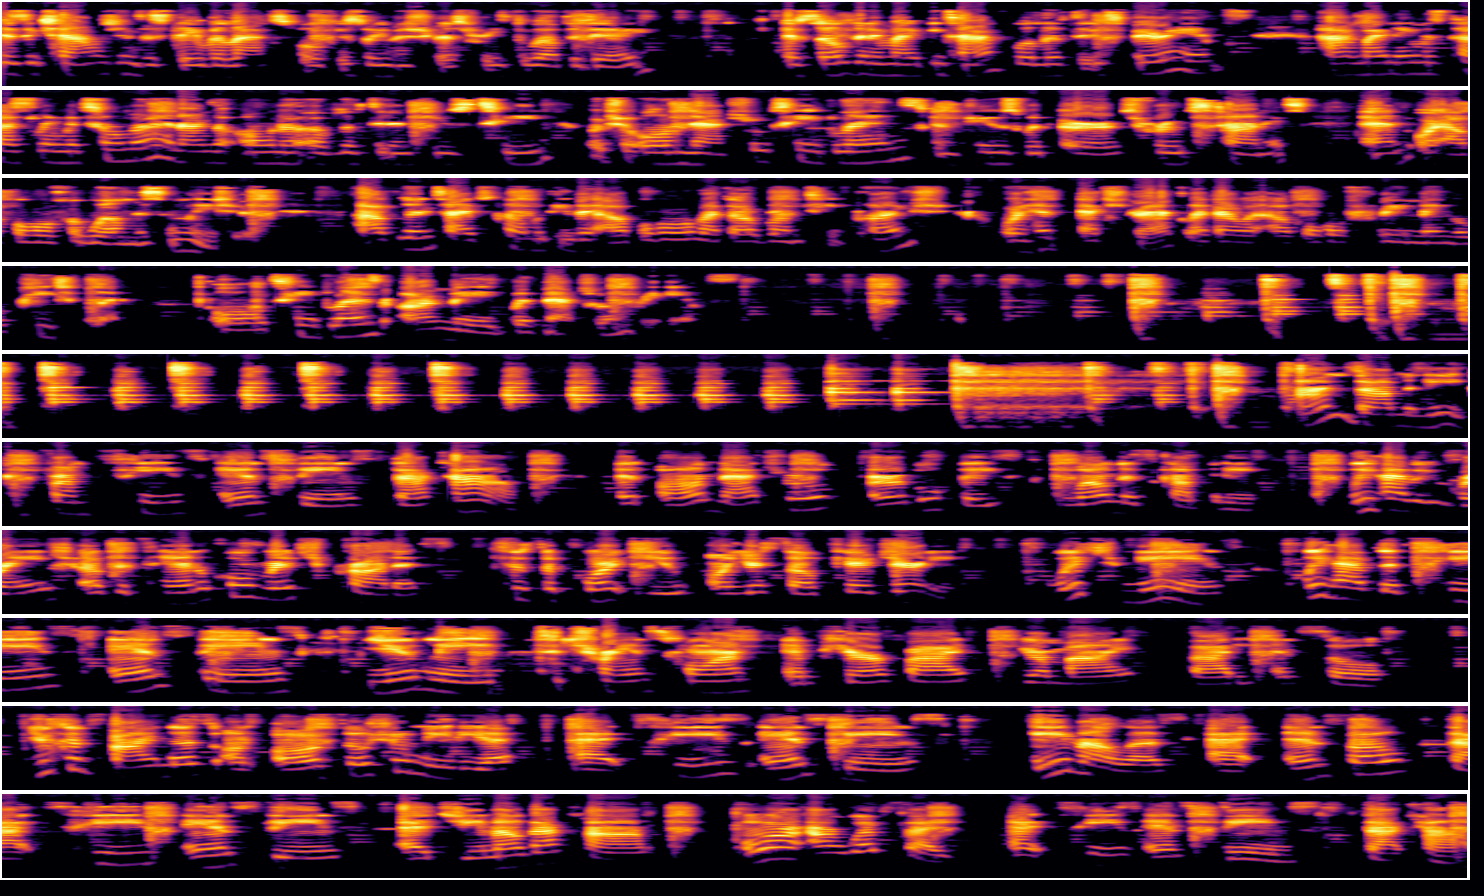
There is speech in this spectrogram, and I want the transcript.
Is it challenging to stay relaxed, focused, or even stress free throughout the day? If so, then it might be time for a lifted experience. Hi, my name is Tasli Matuma, and I'm the owner of Lifted Infused Tea, which are all natural tea blends infused with herbs, fruits, tonics, and or alcohol for wellness and leisure. Our blend types come with either alcohol, like our rum tea punch, or hemp extract, like our alcohol-free mango peach blend all tea blends are made with natural ingredients. Dominique from teasandsteams.com, an all natural herbal based wellness company. We have a range of botanical rich products to support you on your self care journey, which means we have the teas and steams you need to transform and purify your mind, body, and soul. You can find us on all social media at Teas and Steams. Email us at info.teasandsteams at gmail.com or our website at teasandsteams.com.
